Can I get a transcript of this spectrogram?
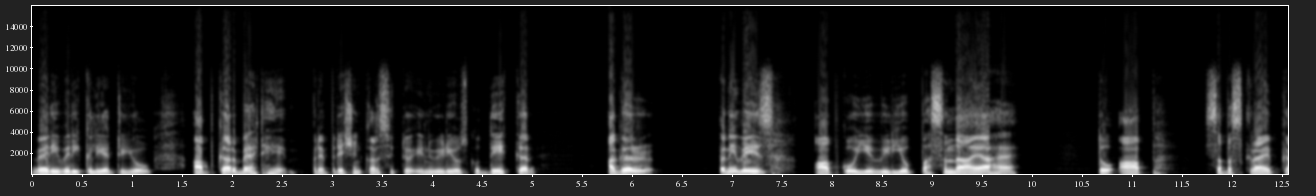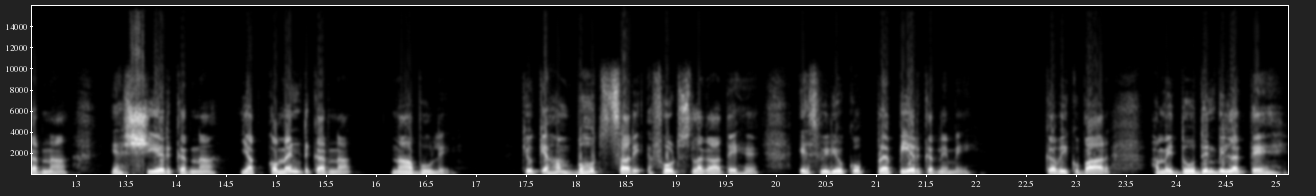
very very clear to you आप घर बैठे प्रिपरेशन कर सकते हो इन वीडियोस को देखकर। अगर एनीवेज आपको ये वीडियो पसंद आया है तो आप सब्सक्राइब करना या शेयर करना या कमेंट करना ना भूलें। क्योंकि हम बहुत सारे एफर्ट्स लगाते हैं इस वीडियो को प्रिपेयर करने में। कभी कभार हमें दो दिन भी लगते हैं,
